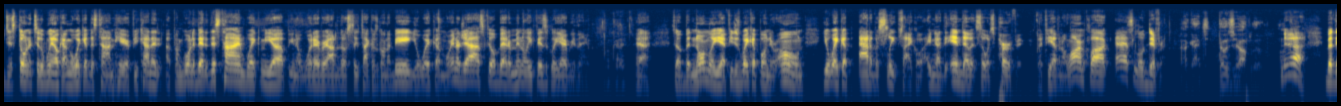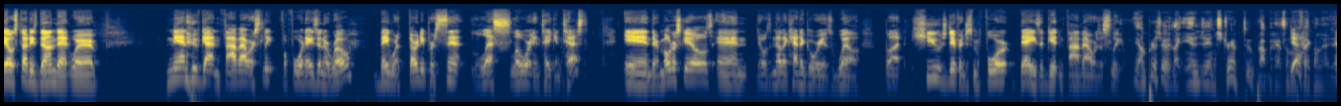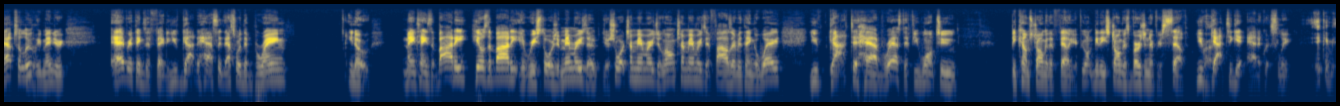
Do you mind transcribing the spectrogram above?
just throwing it to the wind. Okay, I'm gonna wake up this time here. If you kind of, if I'm going to bed at this time, wake me up. You know, whatever out of those sleep cycles going to be, you'll wake up more energized, feel better mentally, physically, everything. Okay. Yeah. So, but normally, yeah, if you just wake up on your own, you'll wake up out of a sleep cycle, you know, at the end of it, so it's perfect. But if you have an alarm clock, eh, that's a little different. I got you. Those are off a little. Okay. Yeah, but the old studies done that where men who've gotten five hours sleep for four days in a row, they were 30% less slower in taking tests in their motor skills, and there was another category as well. But huge difference just from four days of getting five hours of sleep. Yeah, I'm pretty sure like energy and strength too probably has some yeah, effect on that. Yeah. Absolutely, yeah. man. You're everything's affected. You've got to have sleep. That's where the brain, you know, maintains the body, heals the body, it restores your memories, your short-term memories, your long-term memories, it files everything away. You've got to have rest if you want to become stronger than failure. If you want to be the strongest version of yourself, you've right. got to get adequate sleep. It can be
